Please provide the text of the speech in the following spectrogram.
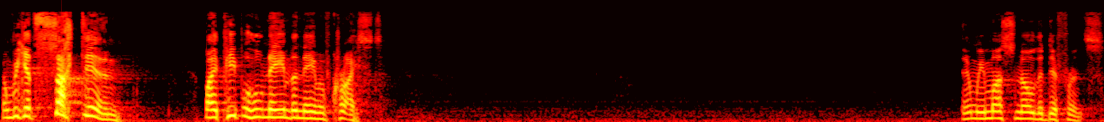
And we get sucked in by people who name the name of Christ. And we must know the difference.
